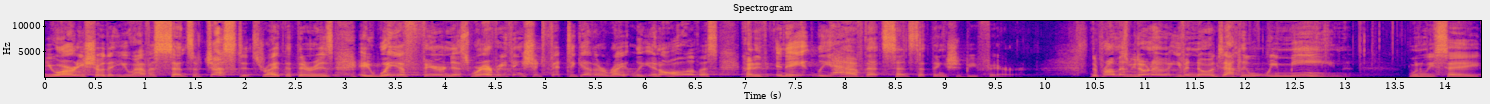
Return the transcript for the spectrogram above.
you already show that you have a sense of justice, right? That there is a way of fairness where everything should fit together rightly. And all of us kind of innately have that sense that things should be fair. The problem is we don't even know exactly what we mean when we say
